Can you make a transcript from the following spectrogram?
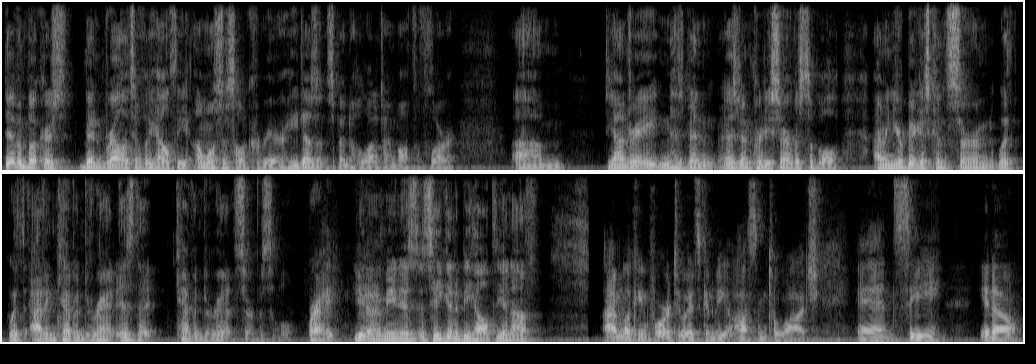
Devin Booker's been relatively healthy almost his whole career. He doesn't spend a whole lot of time off the floor. Um, DeAndre Ayton has been has been pretty serviceable. I mean, your biggest concern with with adding Kevin Durant is that Kevin Durant's serviceable. Right. You know what I mean? Is is he going to be healthy enough? I'm looking forward to it. It's going to be awesome to watch and see, you know,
